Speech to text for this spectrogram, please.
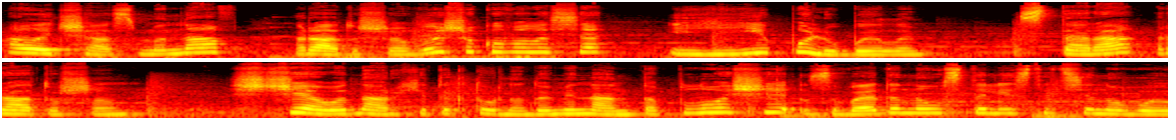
але час минав, ратуша вишикувалася і її полюбили. Стара ратуша. Ще одна архітектурна домінанта площі зведена у стилістиці нової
